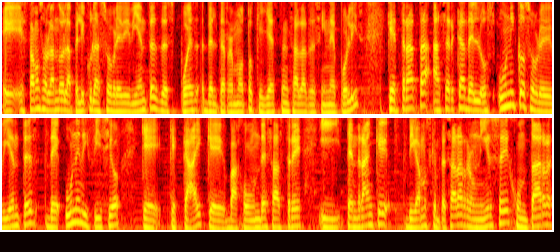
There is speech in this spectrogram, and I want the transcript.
Eh, estamos hablando de la película Sobrevivientes después del terremoto que ya está en salas de Cinépolis, que trata acerca de los únicos sobrevivientes de un edificio que, que cae, que bajo un desastre, y tendrán que, digamos que empezar a reunirse, juntar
